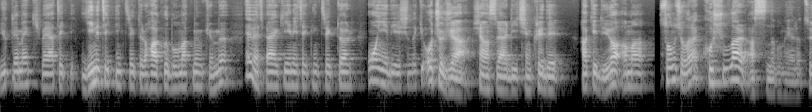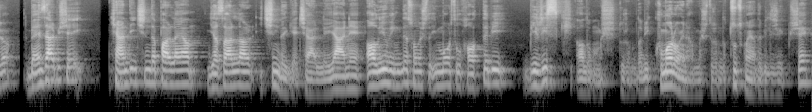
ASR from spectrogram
yüklemek veya teknik, yeni teknik direktörü haklı bulmak mümkün mü? Evet belki yeni teknik direktör 17 yaşındaki o çocuğa şans verdiği için kredi hak ediyor ama sonuç olarak koşullar aslında bunu yaratıyor. Benzer bir şey kendi içinde parlayan yazarlar için de geçerli. Yani Al Ewing'de sonuçta Immortal Hulk'ta bir bir risk alınmış durumda. Bir kumar oynanmış durumda. Tutmayabilecek bir şey.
